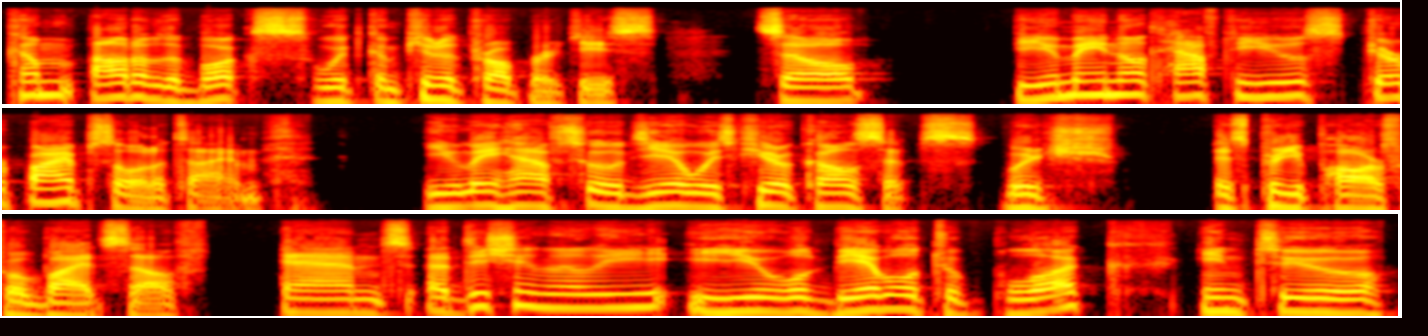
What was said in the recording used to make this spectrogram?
come out of the box with computed properties, so you may not have to use pure pipes all the time. You may have to deal with pure concepts, which is pretty powerful by itself. And additionally, you will be able to plug into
